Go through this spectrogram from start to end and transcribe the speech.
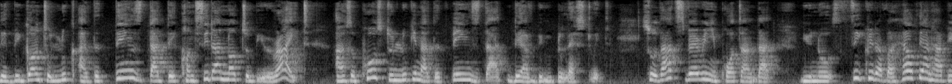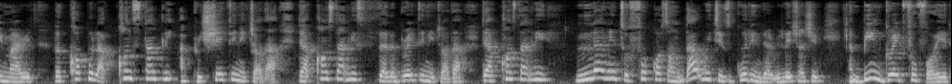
they've begun to look at the things that they consider not to be right as opposed to looking at the things that they have been blessed with. So that's very important that, you know, secret of a healthy and happy marriage, the couple are constantly appreciating each other. They are constantly celebrating each other. They are constantly learning to focus on that which is good in their relationship and being grateful for it,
